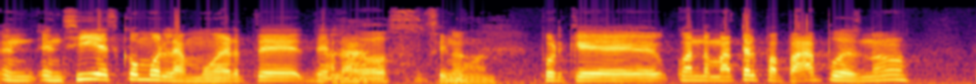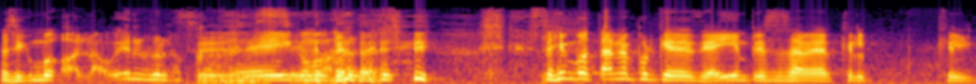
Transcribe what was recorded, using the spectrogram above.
en, en sí es como la muerte de la Ajá, 2. Simón. Porque cuando mata al papá, pues, ¿no? Así como, oh, la virgo, la Sí, cagué", y sí, como Simón. que sí. Está bien botana porque desde ahí empiezas a ver que el, que el,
